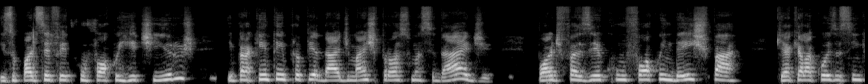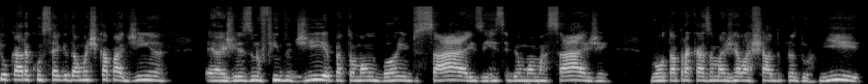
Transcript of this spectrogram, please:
Isso pode ser feito com foco em retiros, e para quem tem propriedade mais próxima à cidade, pode fazer com foco em day spa, que é aquela coisa assim que o cara consegue dar uma escapadinha, é, às vezes no fim do dia, para tomar um banho de sais e receber uma massagem, voltar para casa mais relaxado para dormir,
